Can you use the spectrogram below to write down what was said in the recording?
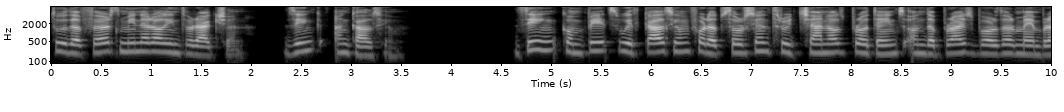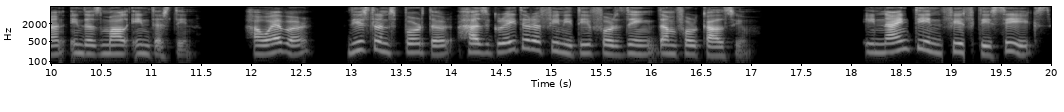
to the first mineral interaction zinc and calcium. Zinc competes with calcium for absorption through channeled proteins on the brush border membrane in the small intestine. However, this transporter has greater affinity for zinc than for calcium. In 1956,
